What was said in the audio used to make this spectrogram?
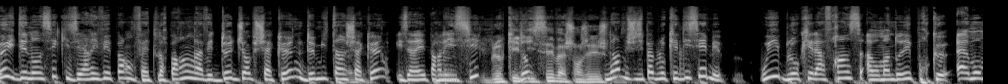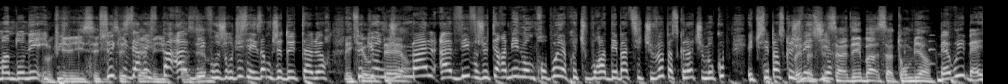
Eux, ils dénonçaient qu'ils n'y arrivaient pas, en fait. Leurs parents avaient deux jobs chacun, deux mi-temps chacun. Ils en avaient parlé ici. Et bloquer Donc- le lycée va changer les choses. Non, mais je dis pas bloquer le lycée, mais oui, bloquer la France à un moment donné pour que, un moment donné, et puis ceux qui n'arrivent pas à vivre aujourd'hui, c'est l'exemple que j'ai donné tout à l'heure. Ceux qui ont du mal à vivre, je termine mon propos et après tu pourras débattre si tu veux, parce que là tu me coupes et tu sais pas ce que Oui, je vais parce dire. c'est un débat, ça tombe bien. Ben oui, ben,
